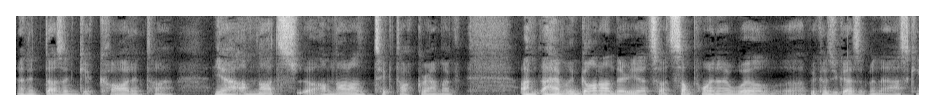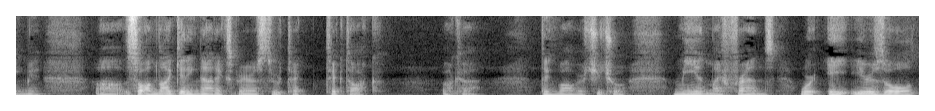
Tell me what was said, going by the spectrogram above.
and it doesn't get caught in time. Yeah, I'm not I'm not on TikTok gram. I've I'm, I have not gone on there yet, so at some point I will uh, because you guys have been asking me. Uh, so I'm not getting that experience through TikTok. Okay. Dingbobber Chycho. Me and my friends were eight years old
